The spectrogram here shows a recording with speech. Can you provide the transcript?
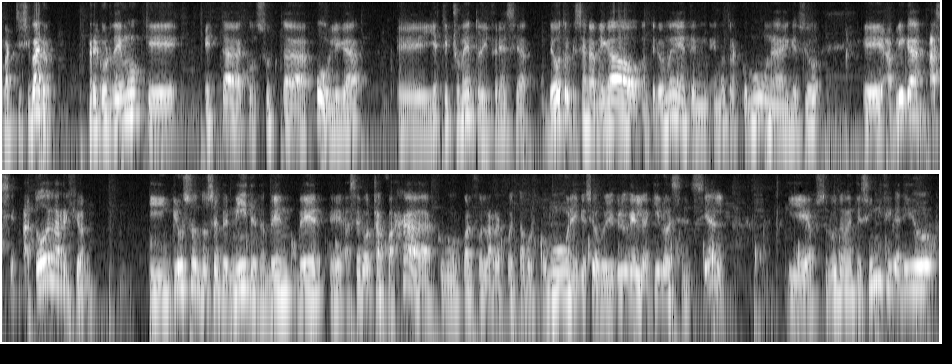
participaron. Recordemos que esta consulta pública eh, y este instrumento, a diferencia de otros que se han aplicado anteriormente en, otras comunas, y que se, eh, aplica a toda la región e incluso entonces permite también ver, eh, hacer otras bajadas, como cuál fue la respuesta por comuna y qué sé yo. Pero yo creo que aquí lo esencial y absolutamente significativo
